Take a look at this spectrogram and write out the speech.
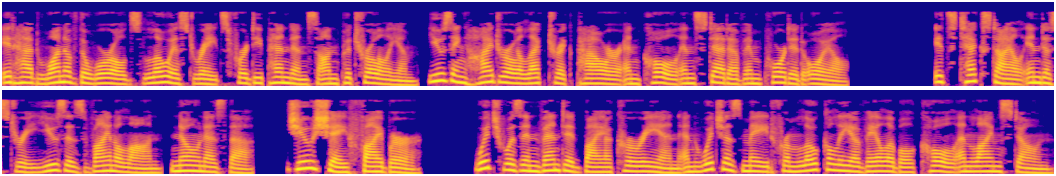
it had one of the world's lowest rates for dependence on petroleum, using hydroelectric power and coal instead of imported oil. Its textile industry uses vinylon, known as the Juche fiber, which was invented by a Korean and which is made from locally available coal and limestone.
